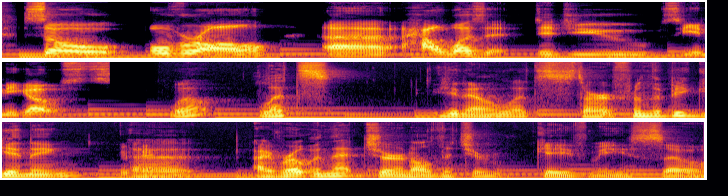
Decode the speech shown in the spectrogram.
So overall, uh, how was it? Did you see any ghosts? Well, let's, you know, let's start from the beginning. Okay. Uh, I wrote in that journal that you gave me, so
